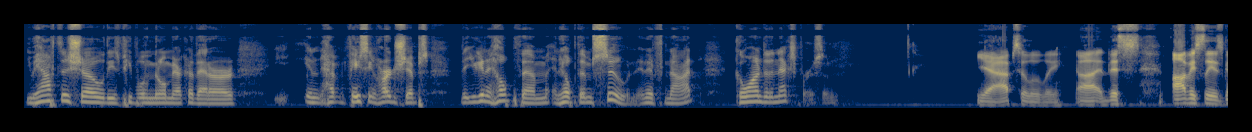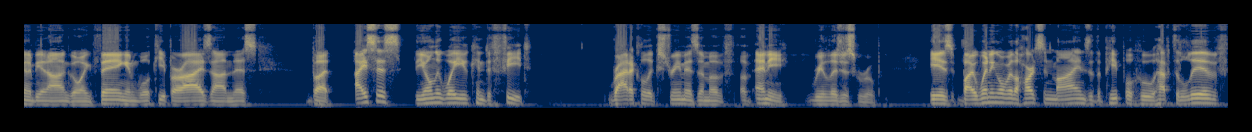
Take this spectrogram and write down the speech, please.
You have to show these people in Middle America that are in have, facing hardships that you're going to help them and help them soon. And if not, go on to the next person. Yeah, absolutely. Uh, this obviously is going to be an ongoing thing, and we'll keep our eyes on this. But ISIS, the only way you can defeat radical extremism of, of any religious group is by winning over the hearts and minds of the people who have to live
